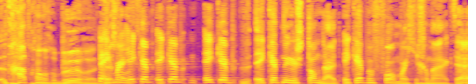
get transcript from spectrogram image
Het gaat gewoon gebeuren. Nee, maar ik heb, ik, heb, ik, heb, ik heb nu een standaard. Ik heb een formatje gemaakt, hè.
